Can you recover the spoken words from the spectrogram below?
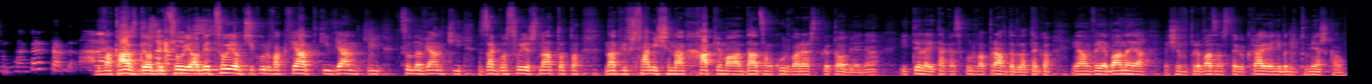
No to akurat prawda, ale... Kurwa, każdy obiecuje, obiecują ci kurwa kwiatki, wianki, cudowianki, zagłosujesz na to, to najpierw sami się nachapią, a dadzą kurwa resztkę tobie, nie? I tyle, i taka jest kurwa prawda, dlatego ja mam wyjebane, ja, ja się wyprowadzam z tego kraju, ja nie będę tu mieszkał.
